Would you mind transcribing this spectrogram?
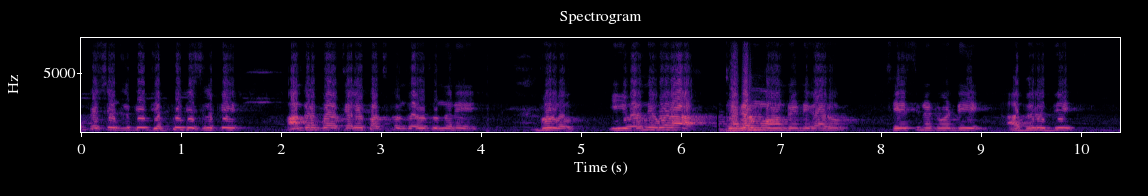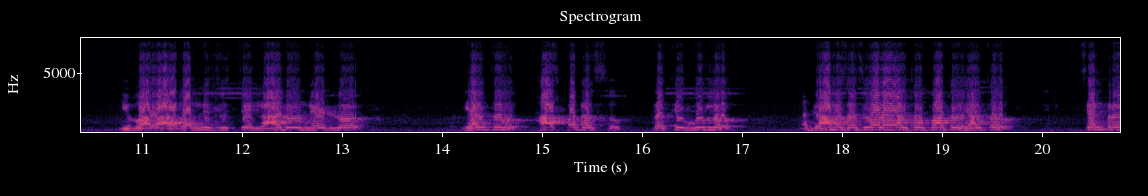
ప్రెసిడెంట్లకి డిప్యూటీస్లకి అందరికి కూడా తెలియపరచడం జరుగుతుందని ఇప్పుడు ఇవన్నీ కూడా జగన్మోహన్ రెడ్డి గారు చేసినటువంటి అభివృద్ధి ఇవాళ అవన్నీ చూస్తే నాడు నేడులో హెల్త్ హాస్పిటల్స్ ప్రతి ఊర్లో గ్రామ సచివాలయాలతో పాటు హెల్త్ సెంటర్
